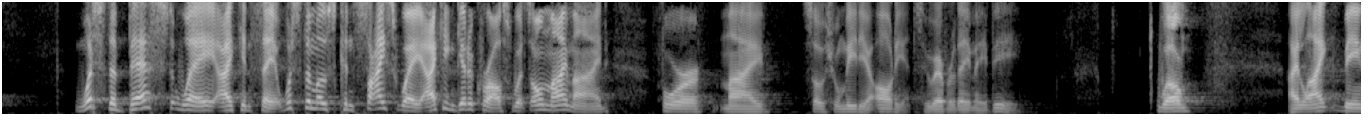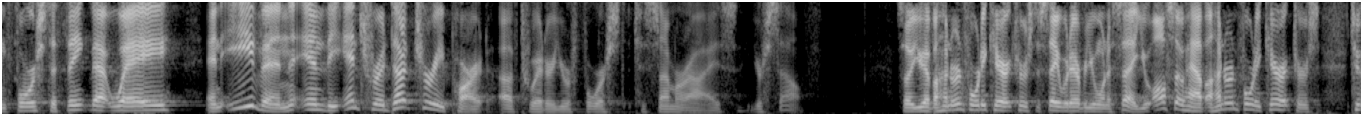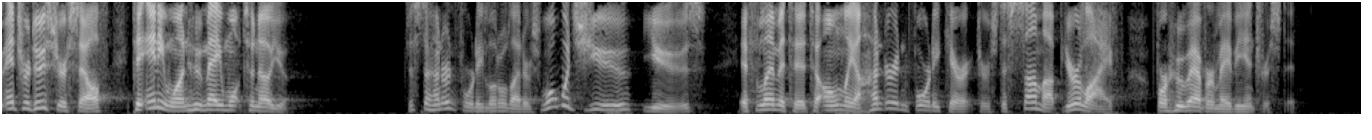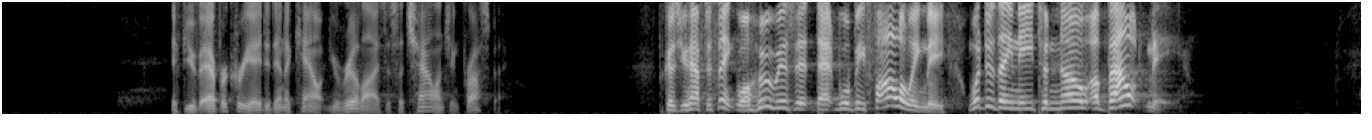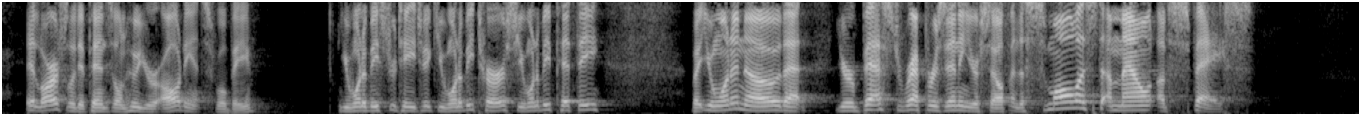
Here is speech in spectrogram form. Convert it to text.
What's the best way I can say it? What's the most concise way I can get across what's on my mind for my social media audience, whoever they may be? Well, I like being forced to think that way and even in the introductory part of Twitter, you're forced to summarize yourself. So you have 140 characters to say whatever you want to say. You also have 140 characters to introduce yourself to anyone who may want to know you. Just 140 little letters. What would you use if limited to only 140 characters to sum up your life for whoever may be interested? If you've ever created an account, you realize it's a challenging prospect. Because you have to think, well, who is it that will be following me? What do they need to know about me? It largely depends on who your audience will be. You want to be strategic, you want to be terse, you want to be pithy, but you want to know that you're best representing yourself in the smallest amount of space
